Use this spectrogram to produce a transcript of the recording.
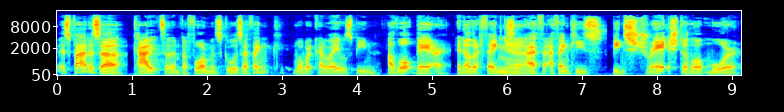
as far as a character and performance goes, I think Robert Carlyle's been a lot better in other things. Yeah. I, th- I think he's been stretched a lot more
